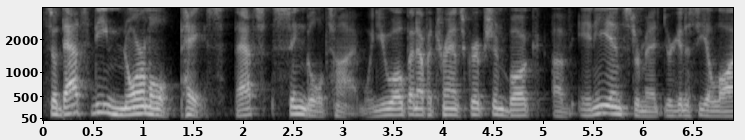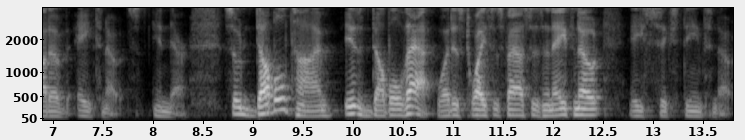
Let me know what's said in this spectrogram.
so that's the normal pace. That's single time. When you open up a transcription book of any instrument, you're going to see a lot of eighth notes in there. So double time is double that. What is twice as fast as an eighth note? A 16th note.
